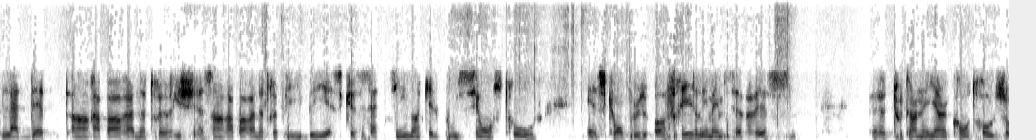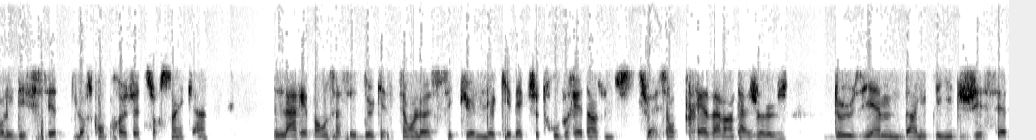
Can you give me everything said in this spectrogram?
la dette en rapport à notre richesse, en rapport à notre PIB, est-ce que ça tient? Dans quelle position on se trouve? Est-ce qu'on peut offrir les mêmes services euh, tout en ayant un contrôle sur les déficits lorsqu'on projette sur cinq ans? La réponse à ces deux questions-là, c'est que le Québec se trouverait dans une situation très avantageuse, deuxième dans les pays du G7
